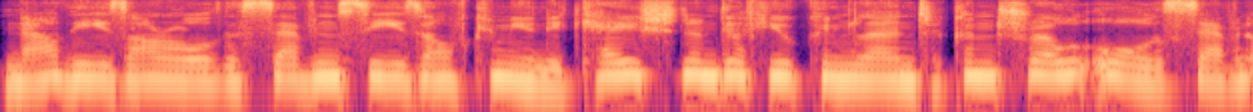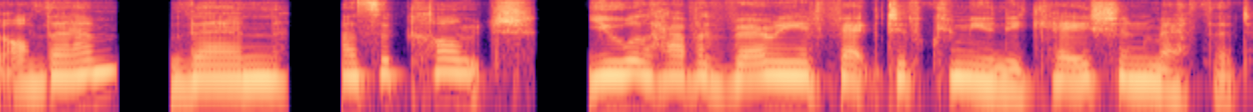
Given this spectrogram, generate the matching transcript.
Now these are all the seven C's of communication and if you can learn to control all seven of them, then, as a coach, you will have a very effective communication method.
